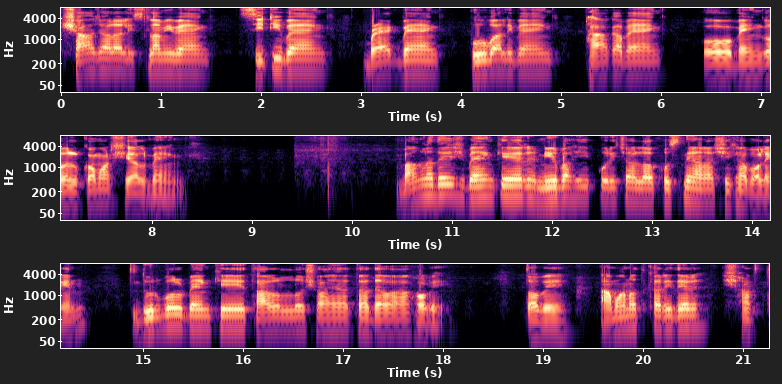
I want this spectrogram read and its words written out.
Shahjalal Islami bank, city bank, BRAC bank, Pubali bank Dhaka bank ও বেঙ্গল কমার্শিয়াল ব্যাংক। বাংলাদেশ ব্যাংকের নির্বাহী পরিচালক হোসনে আরা শিখা বলেন, দুর্বল ব্যাংকে তারল্য সহায়তা দেওয়া হবে। তবে আমানতকারীদের স্বার্থ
